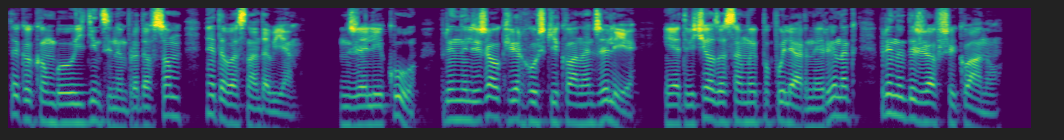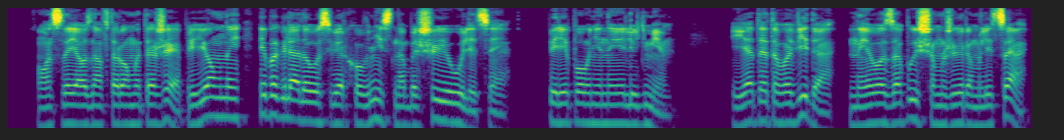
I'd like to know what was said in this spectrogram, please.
так как он был единственным продавцом этого снадобья. Джоли Ку принадлежал к верхушке клана Джоли и отвечал за самый популярный рынок, принадлежавший клану. Он стоял на втором этаже приемной и поглядывал сверху вниз на большие улицы, переполненные людьми. И от этого вида на его запышем жиром лице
